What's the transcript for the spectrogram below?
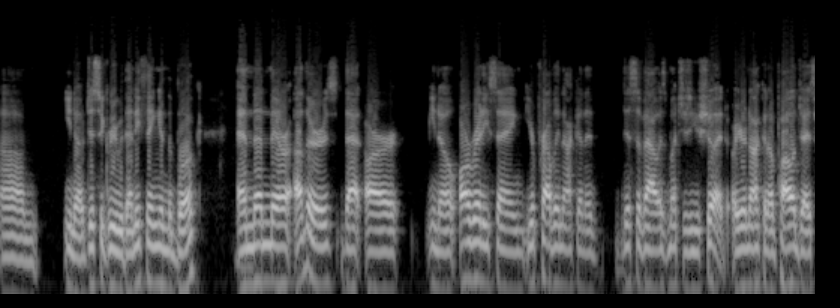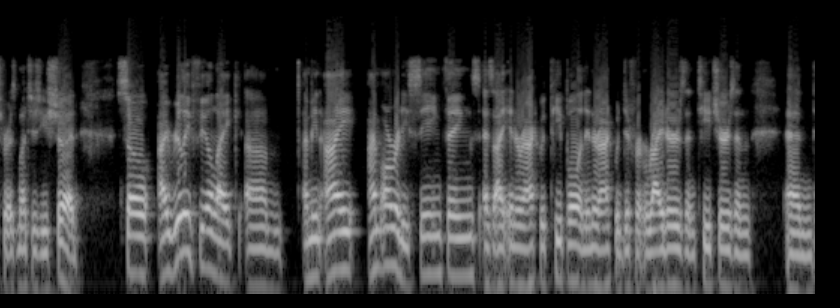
um, you know, disagree with anything in the book, and then there are others that are you know, already saying you're probably not going to disavow as much as you should, or you're not going to apologize for as much as you should. So I really feel like, um, I mean, I I'm already seeing things as I interact with people and interact with different writers and teachers and and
